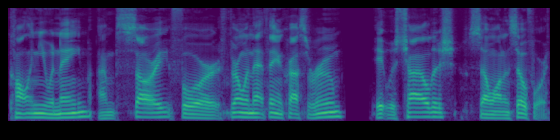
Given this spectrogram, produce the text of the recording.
calling you a name. I'm sorry for throwing that thing across the room. It was childish, so on and so forth.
